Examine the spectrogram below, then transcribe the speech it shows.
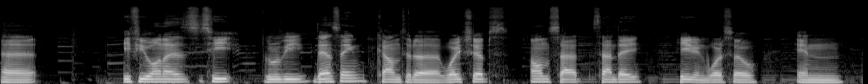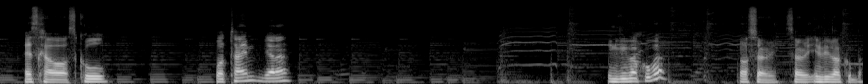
Uh, if you want to see Groofy dancing, come to the workshops on Sat- Sunday here in Warsaw in SHO School. What time, Jana? In Viva Cuba? Oh, sorry. Sorry, in Viva Cuba.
